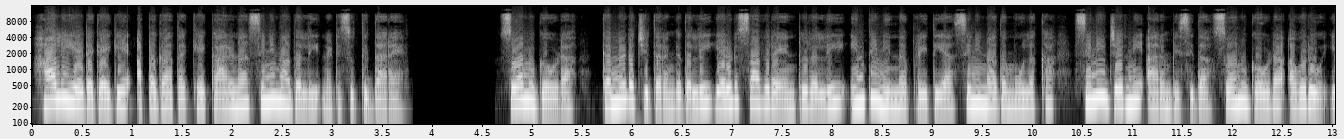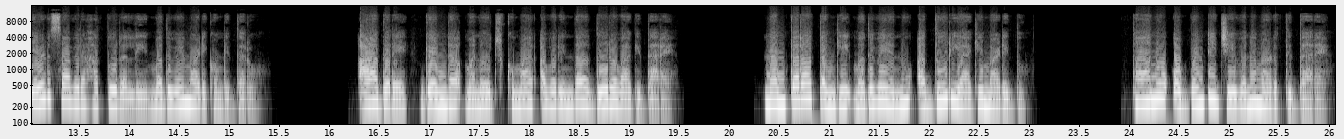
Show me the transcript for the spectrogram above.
ಹಾಲಿ ಎಡಗೈಗೆ ಅಪಘಾತಕ್ಕೆ ಕಾರಣ ಸಿನಿಮಾದಲ್ಲಿ ನಟಿಸುತ್ತಿದ್ದಾರೆ. ಸೋನುಗೌಡ, ಕನ್ನಡ ಚಿತ್ರರಂಗದಲ್ಲಿ ಎರಡು ಸಾವಿರ ಎಂಟರಲ್ಲಿ ಇಂತಿ ನಿನ್ನ ಪ್ರೀತಿಯ ಸಿನಿಮಾದ ಮೂಲಕ ಸಿನಿ ಜರ್ನಿ ಆರಂಭಿಸಿದ ಸೋನುಗೌಡ ಅವರು ಎರಡು ಸಾವಿರ ಹತ್ತರಲ್ಲಿ ಮದುವೆ ಮಾಡಿಕೊಂಡಿದ್ದರು. ಆದರೆ ಗಂಡ ಮನೋಜ್ ಕುಮಾರ್ ಅವರಿಂದ ದೂರವಾಗಿದ್ದಾರೆ. ನಂತರ ತಂಗಿ ಮದುವೆಯನ್ನು ಅದ್ದೂರಿಯಾಗಿ ಮಾಡಿದ್ದು. ತಾನು ಒಬ್ಬಂಟಿ ಜೀವನ ಮಾಡುತ್ತಿದ್ದಾರೆ.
